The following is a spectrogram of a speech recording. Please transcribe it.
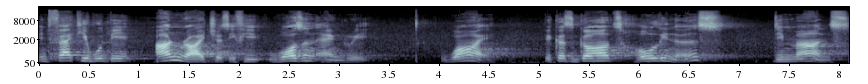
In fact, he would be unrighteous if he wasn't angry. Why? Because God's holiness demands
